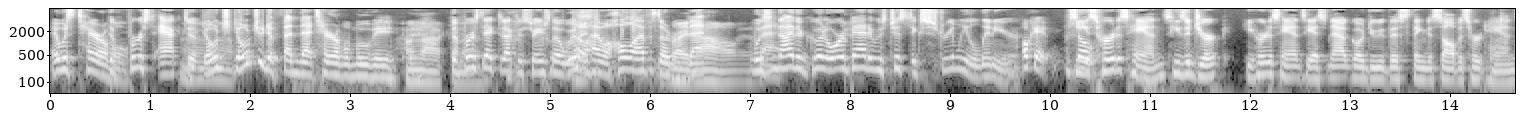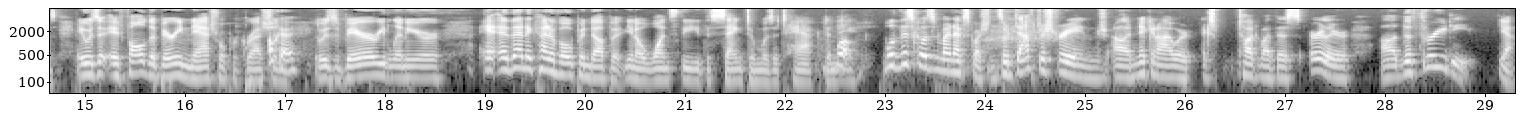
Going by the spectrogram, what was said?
it was terrible. the first act of don't you, don't you defend that terrible movie? I'm not. the gonna- first act of Doctor Strange though We'll have a whole episode right of that. now. yeah. was bad. neither good or bad. It was just extremely linear. Okay, so he's hurt his hands. He's a jerk. He hurt his hands. He has to now go do this thing to solve his hurt hands. It was it followed a very natural progression. Okay. It was very linear, and, and then it kind of opened up. You know, once the the sanctum was attacked, and well, they, well, this goes into my next question. So Doctor Strange, uh, Nick and I were ex- talking about this earlier. Uh, the 3D. yeah,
